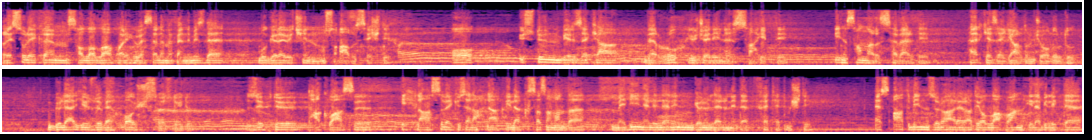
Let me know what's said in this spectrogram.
Resul-i Ekrem sallallahu aleyhi ve sellem Efendimiz de bu görev için Mus'ab'ı seçti. O üstün bir zeka ve ruh yüceliğine sahipti. İnsanları severdi, herkese yardımcı olurdu. Güler yüzlü ve hoş sözlüydü. Zühdü, takvası, ihlası ve güzel ahlakıyla kısa zamanda Medinelilerin gönüllerini de fethetmişti. Esad bin Zürare radıyallahu anh ile birlikte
